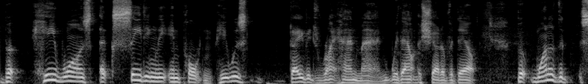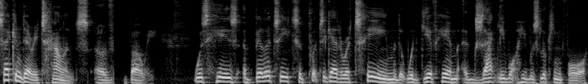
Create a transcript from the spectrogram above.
but he was exceedingly important. He was David's right hand man without a shadow of a doubt. But one of the secondary talents of Bowie was his ability to put together a team that would give him exactly what he was looking for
